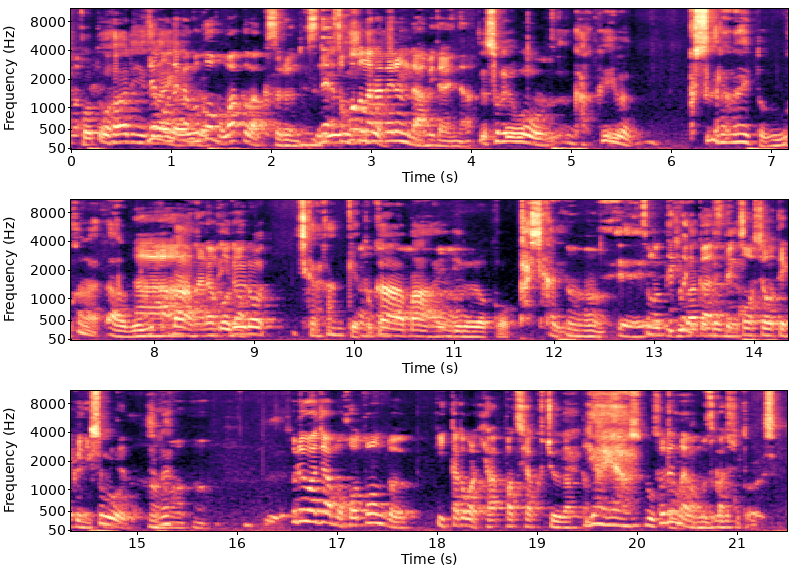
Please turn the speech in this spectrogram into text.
そ、断りづでもらいがなんか向こうもワクワクするんですね。うんそこと並べるんだ、みたいな。で、それを学園はくすがらないと動かない。あのまあ、いろいろ力関係とか、うんまあ、いうん。ろいろこう、貸し借り。そのテクニカルで交渉テクニック。みたいな。そうですねそれはじゃあもうほとんど行ったところは百発百中だった。いやいや、それでも難しい。です。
